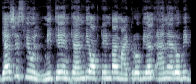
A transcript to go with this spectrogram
Gaseous fuel methane can be obtain by microbial anaerobic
